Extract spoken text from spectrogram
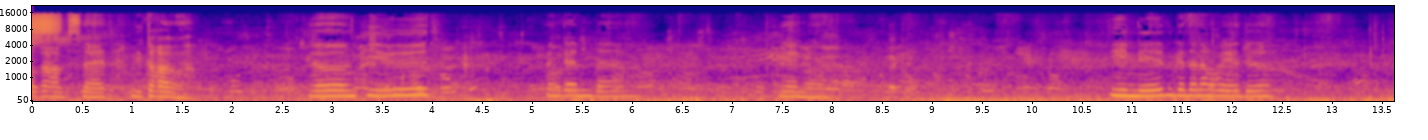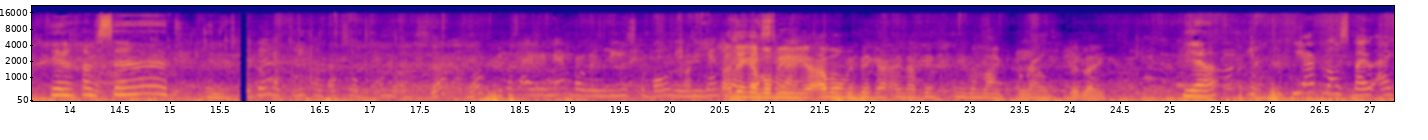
Dito, kakabsat. Dito ka, oh. Oh, ang cute. Ang ganda. Yan, oh. Init. Ganda ng weather. Yan, kakabsat. Yan. Then the fleet and also bowling. Because I remember when we used to bowling, we went to I think it will be I will be bigger and I think even like around the lake. Yeah. If, if we are close by, I,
